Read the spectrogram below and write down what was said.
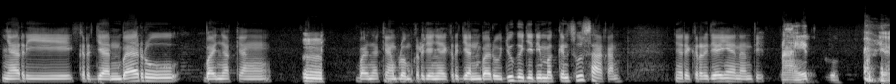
nyari kerjaan baru banyak yang Hmm. banyak yang belum kerja nyari kerjaan baru juga jadi makin susah kan nyari kerjanya nanti Nah itu. Ya,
